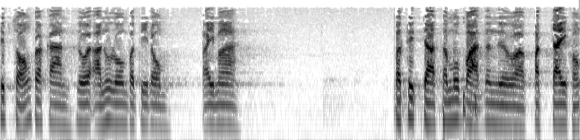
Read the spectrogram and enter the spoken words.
สิบสองประการโดยอนุโลมปฏิโลมไปมา ปฏิจจสมุปบาทนั่นเรียกว่าปัจจัยของ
